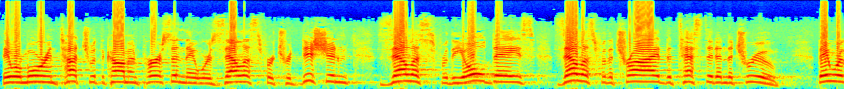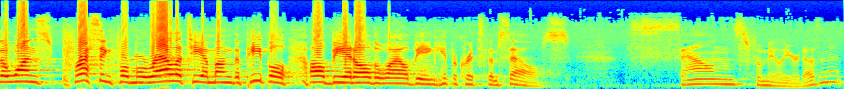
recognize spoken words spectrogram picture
They were more in touch with the common person. They were zealous for tradition, zealous for the old days, zealous for the tried, the tested, and the true. They were the ones pressing for morality among the people, albeit all the while being hypocrites themselves. Sounds familiar, doesn't it?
